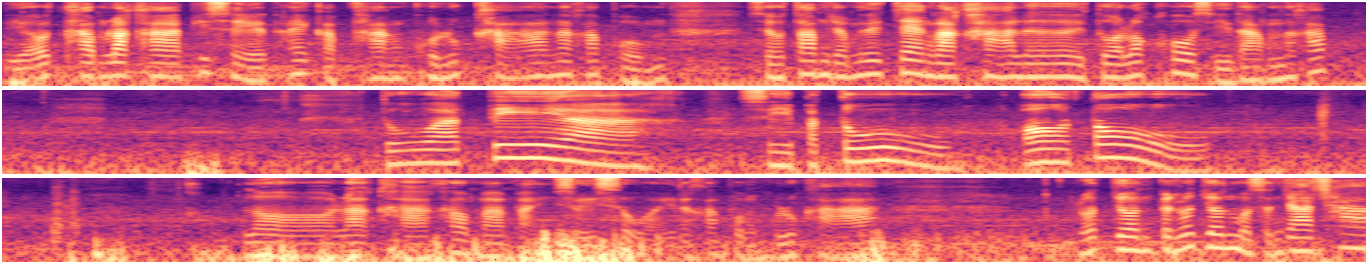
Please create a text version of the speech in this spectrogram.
เดี๋ยวทำราคาพิเศษให้กับทางคุณลูกค้านะครับผม เซลตัมยังไม่ได้แจ้งราคาเลยตัวล็อกโคสีดำนะครับ ตัวเตี้ยสี่ประตู ออโต้ รอราคาเข้ามาใหม่สวยๆนะครับ ผมคุณลูกค้า รถยนต์เป็นรถยนต์หมดสัญญาเช่า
